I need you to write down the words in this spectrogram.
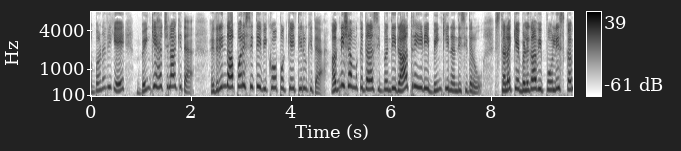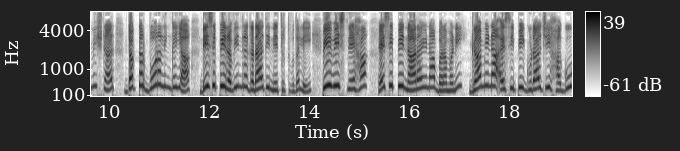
ಬಣವಿಗೆ ಬೆಂಕಿ ಹಚ್ಚಲಾಗಿದೆ. ಇದರಿಂದ ಪರಿಸ್ಥಿತಿ ವಿಕೋಪಕ್ಕೆ ತಿರುಗಿದೆ. ಅಗ್ನಿಶಾಮಕ ದಳ ಸಿಬ್ಬಂದಿ ರಾತ್ರಿ ಇಡೀ ಬೆಂಕಿ ನಂದಿಸಿದರು. ಸ್ಥಳಕ್ಕೆ Belagavi police commissioner doctor Boralingaiah, DCP Ravindra Gadadi ನೇತೃತ್ವದಲ್ಲಿ P V Sneha, ACP Narayan Baramani, ಗ್ರಾಮೀಣ ಎಸಿಪಿ ಗುಡಾಜಿ ಹಾಗೂ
